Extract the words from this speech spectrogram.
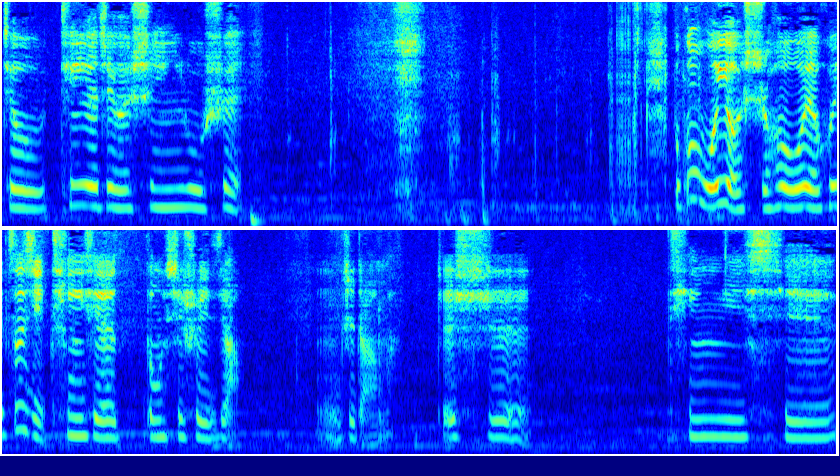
就听着这个声音入睡。不过我有时候我也会自己听一些东西睡觉，你知道吗？就是听一些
